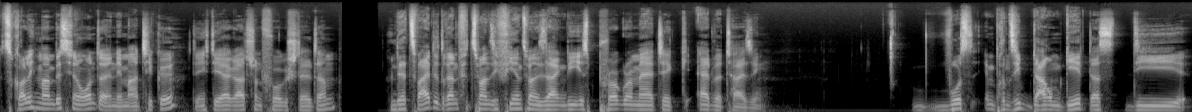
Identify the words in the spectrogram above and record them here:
Scroll ich mal ein bisschen runter in dem Artikel, den ich dir ja gerade schon vorgestellt habe. Und der zweite Trend für 2024 sagen die ist Programmatic Advertising. Wo es im Prinzip darum geht, dass die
